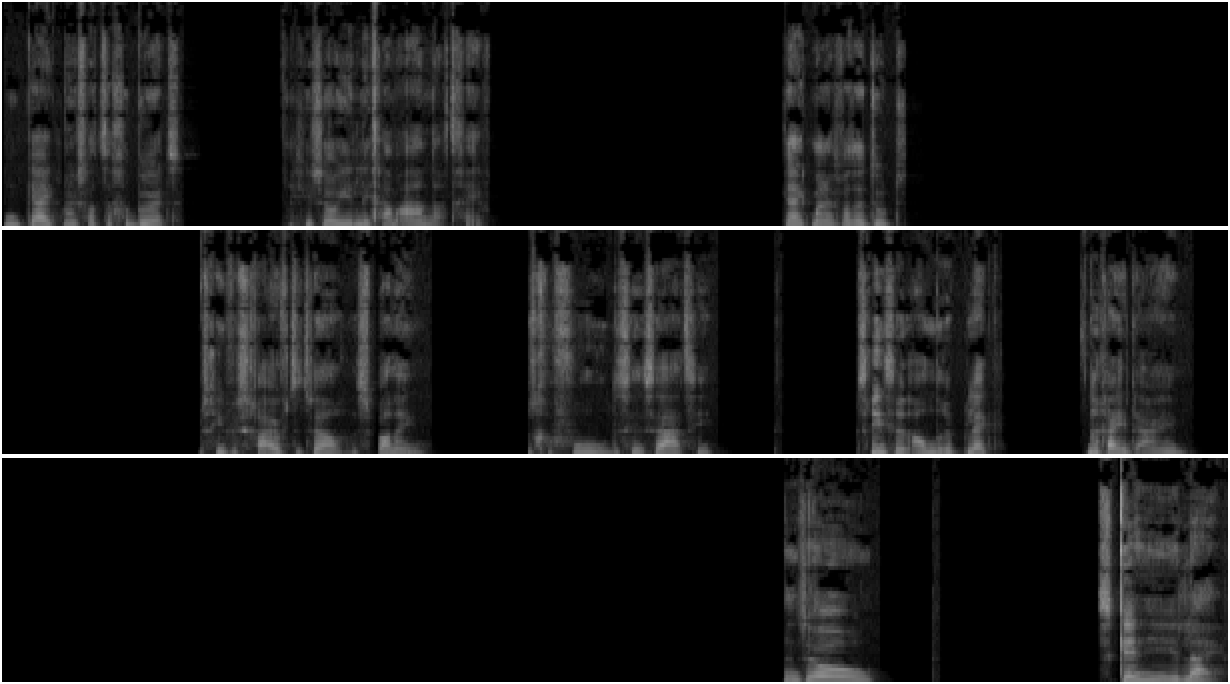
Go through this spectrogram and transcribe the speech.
En kijk maar eens wat er gebeurt als je zo je lichaam aandacht geeft. Kijk maar eens wat het doet. Misschien verschuift het wel, de spanning, het gevoel, de sensatie. Misschien is er een andere plek. Dan ga je daarheen. En zo scan je je lijf.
